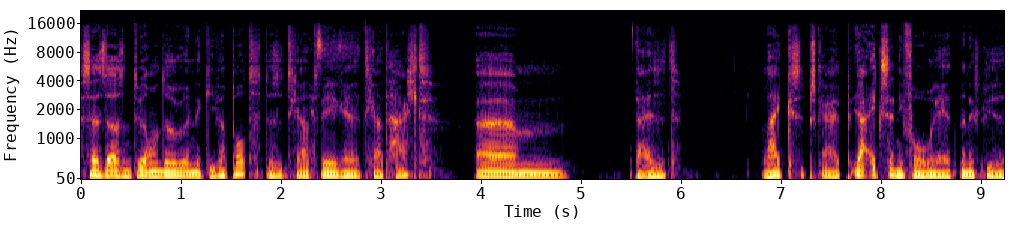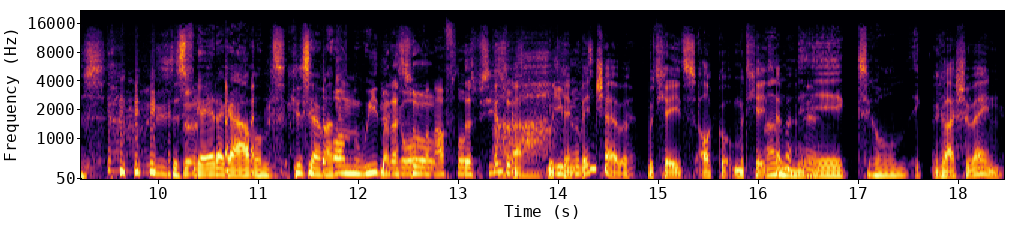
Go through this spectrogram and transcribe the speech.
6200 euro in de Kivapot. Dus het gaat weer, eh, het gaat hard. Ehm dat is het. Like, subscribe. Ja, ik ben niet voorbereid, mijn excuses. het is vrijdagavond. Ik ben van, On Maar dat is zo... van afloop. Dat is precies zo... Ah, Moet jij een pintje hebben? Moet jij iets, alco moet jij iets ah, hebben? nee, ik zeg gewoon, ik Een glaasje wijn?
